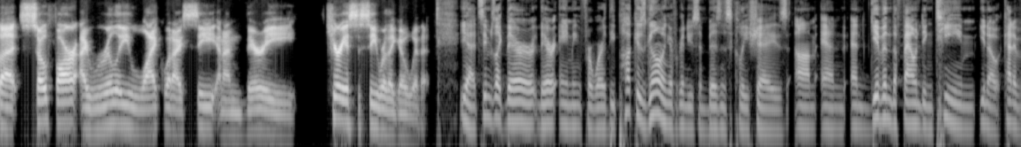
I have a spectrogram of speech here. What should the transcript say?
But so far, I really like what I see, and I'm very curious to see where they go with it. Yeah, it seems like they're they're aiming for where the puck is going. If we're going to use some business cliches, um, and and given the founding team, you know, kind of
